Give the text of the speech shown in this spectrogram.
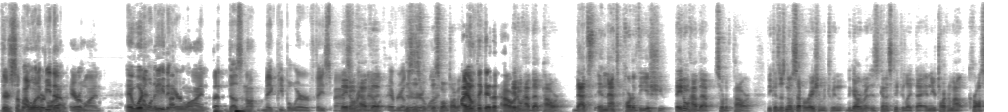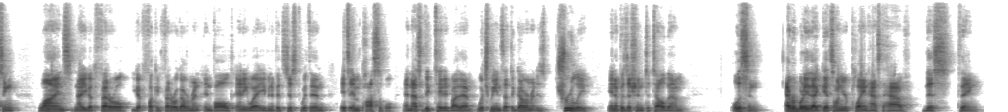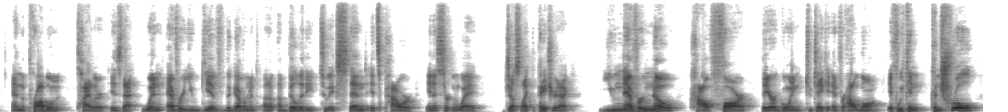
there's some. I want to be that airline. It I wouldn't want to be the I- airline that does not make people wear face masks. They don't right have that. Every other this is, airline. this is what I'm talking about. I don't think they have the power. They don't have that power. That's and that's part of the issue. They don't have that sort of power because there's no separation between the government is going to stipulate that, and you're talking about crossing lines. Now you got the federal, you got fucking federal government involved anyway, even if it's just within. It's impossible, and that's dictated by them, which means that the government is truly in a position to tell them, listen, everybody that gets on your plane has to have this thing. And the problem, Tyler, is that whenever you give the government an ability to extend its power in a certain way, just like the Patriot Act, you never know how far they are going to take it and for how long. If we can control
